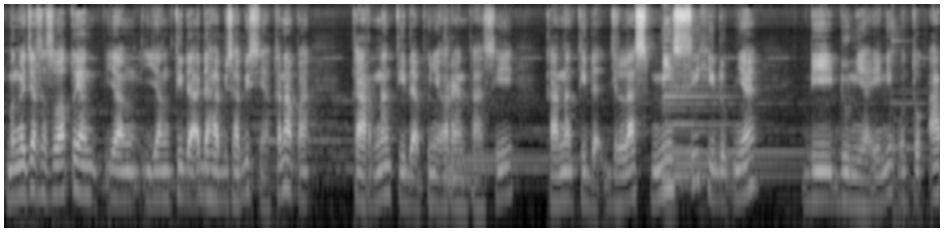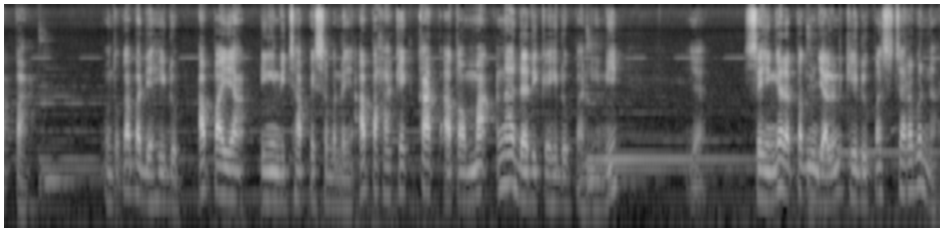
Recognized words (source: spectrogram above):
mengejar sesuatu yang yang yang tidak ada habis-habisnya. Kenapa? Karena tidak punya orientasi, karena tidak jelas misi hidupnya di dunia ini untuk apa untuk apa dia hidup? Apa yang ingin dicapai sebenarnya? Apa hakikat atau makna dari kehidupan ini? Ya, sehingga dapat menjalani kehidupan secara benar.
